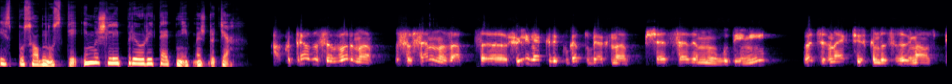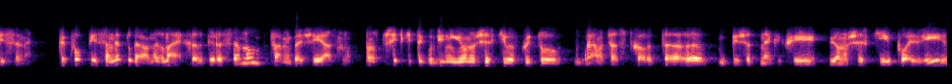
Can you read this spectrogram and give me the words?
и способности? Имаш ли приоритетни между тях? Ако трябва да се върна съвсем назад, в или някъде, когато бях на 6-7 години, вече знаех, че искам да се занимавам с писане. Какво писане тогава не знаех, разбира се, но това ми беше ясно. Просто всичките години юношески, в които голяма част от хората е, пишат някакви юношески поезии, е,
